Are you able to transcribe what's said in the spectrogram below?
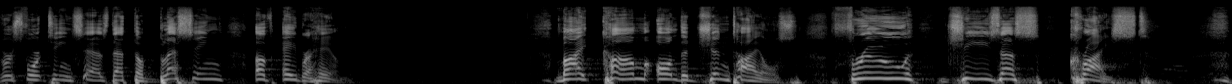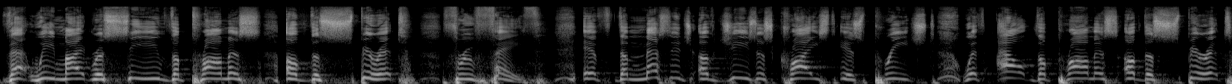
Verse 14 says that the blessing of Abraham might come on the Gentiles through Jesus Christ that we might receive the promise of the Spirit through faith. If the message of Jesus Christ is preached without the promise of the Spirit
